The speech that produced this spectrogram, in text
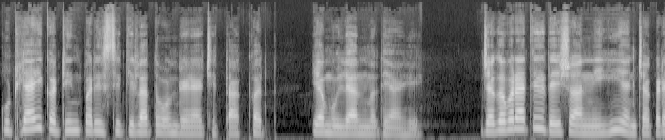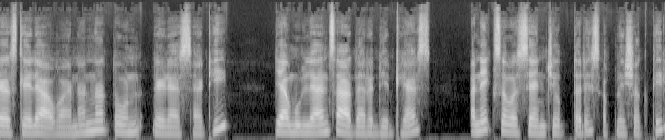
कुठल्याही कठीण परिस्थितीला तोंड देण्याची ताकद या मूल्यांमध्ये आहे. जगभरातील देशांनीही यांच्याकडे असलेल्या आव्हानांना तोंड देण्यासाठी या मूल्यांचा आधार घेतल्यास अनेक समस्यांची उत्तरे सापडू शकतील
